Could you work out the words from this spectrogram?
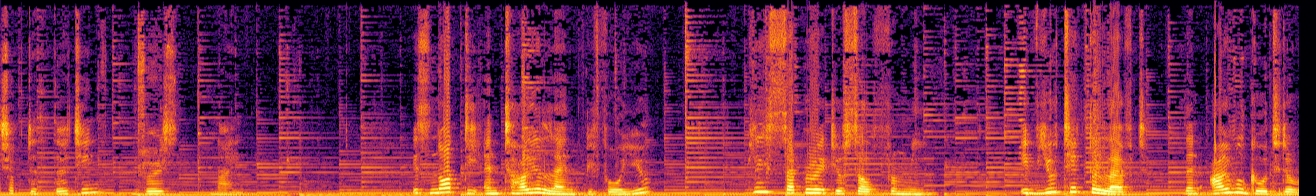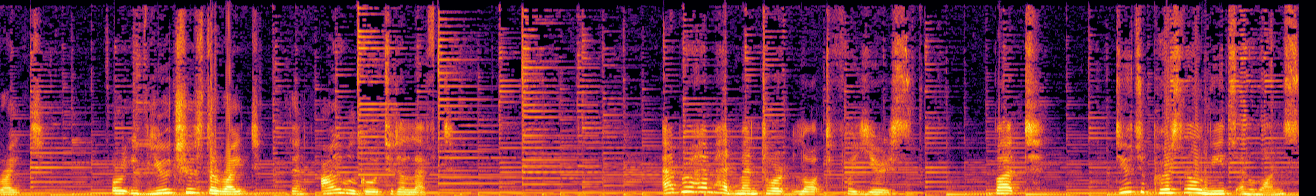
chapter 13, verse 9. Is not the entire land before you? Please separate yourself from me if you take the left, then I will go to the right. Or if you choose the right, then I will go to the left. Abraham had mentored Lot for years. But due to personal needs and wants,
